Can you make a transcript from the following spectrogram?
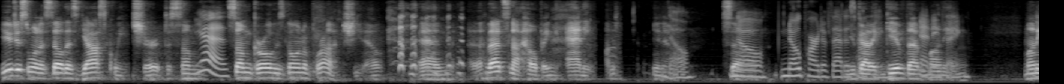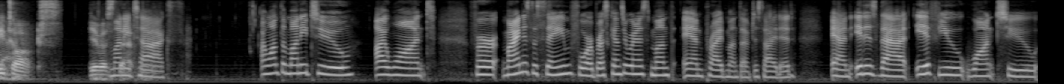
You just want to sell this Yas Queen shirt to some Yes. some girl who's going to brunch, you know, and uh, that's not helping anyone, you know. No. so no. No part of that is you got to give them anything. money. Money Yeah. talks. Give us money talks. I want the money too. I want for mine is the same for Breast Cancer Awareness Month and Pride Month. I've decided, and it is that if you want to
